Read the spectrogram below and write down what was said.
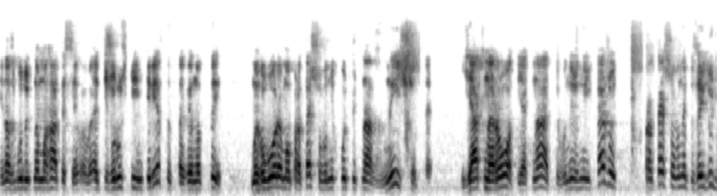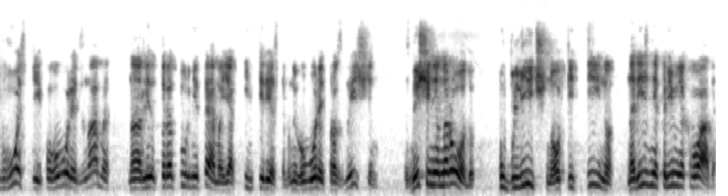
і нас будуть намагатися ці ж русські інтереси це геноцид. Ми говоримо про те, що вони хочуть нас знищити як народ, як націю. Вони ж не кажуть про те, що вони зайдуть в гості і поговорять з нами на літературні теми, як інтересні. Вони говорять про знищення, знищення народу публічно, офіційно на різних рівнях влади,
